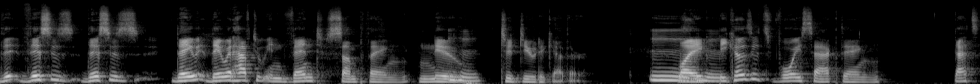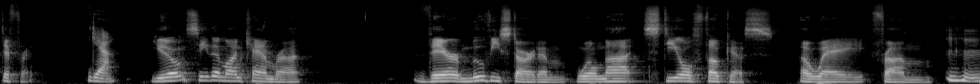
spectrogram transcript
th- this is this is they they would have to invent something new Mhm. to do together. Mm, like because it's voice acting that's different. Yeah. you don't see them on camera. Their movie stardom will not steal focus away from hmm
